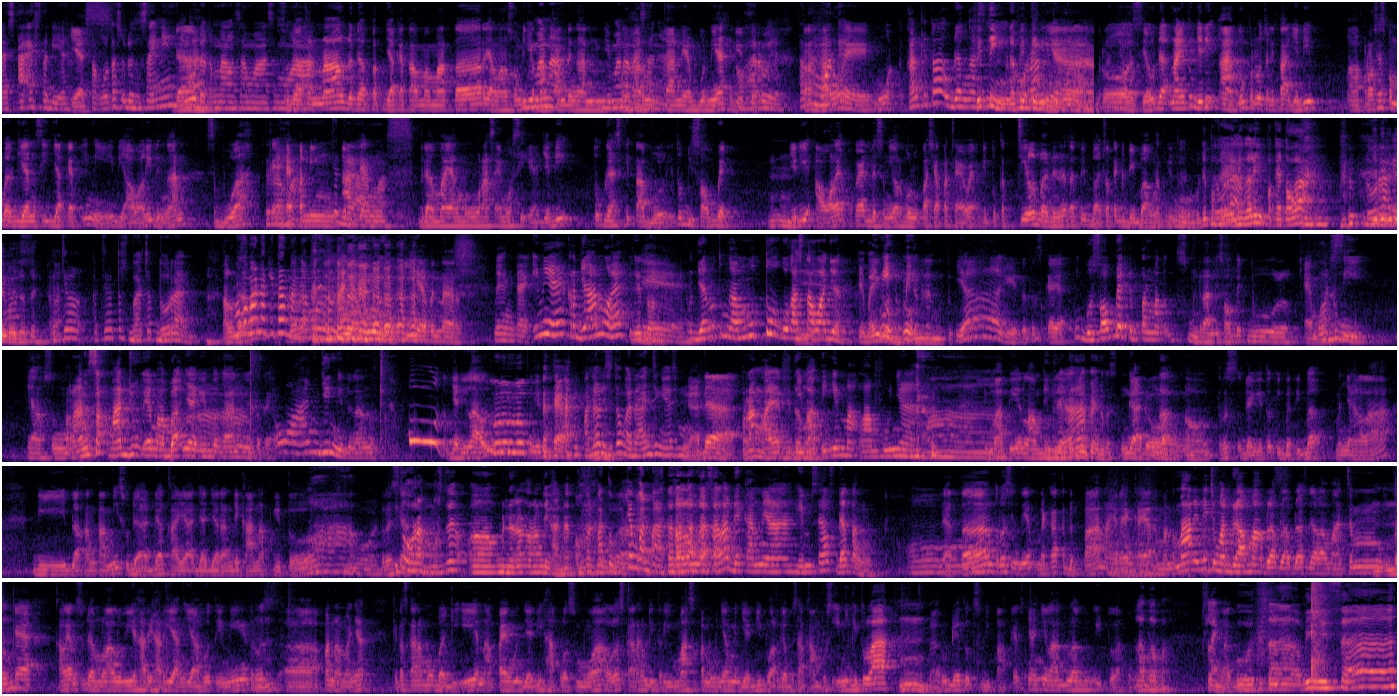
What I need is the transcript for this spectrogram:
PSAF tadi ya. Yes. Fakultas udah selesai nih. Udah. Lu udah kenal sama semua. Sudah kenal, udah dapat jaket alma mater yang langsung dikenakan Gimana? dengan Gimana mengharukan ya bun ya Oh, gitu. haru ya. Tapi Terharu muat ya? eh, muat. Kan kita udah ngasih Fitting, udah fitting kurang. Terus ya udah. Nah itu jadi, ah gue perlu cerita. Jadi uh, proses pembagian si jaket ini diawali dengan sebuah kayak Drama. happening Itu art yang drama yang menguras emosi ya. Jadi tugas kita bul itu disobek. Jadi awalnya pokoknya ada senior gue lupa siapa cewek gitu kecil badannya tapi bacotnya gede banget gitu. Oh, dia pakai ini kali, pakai toa. Dora ya, Mas. bacotnya. Kecil kecil terus bacot Dora. Kalau mau ke mana kita nanya mulu. nanya mulu iya benar Nih yang kayak ini ya kerjaan lo ya gitu Iya. kerjaan lo tuh nggak mutu gue kasih tahu aja Kayak bayi nih nih jaminan mutu. ya gitu terus kayak ini gue sobek depan mata terus beneran disobek bul emosi ya langsung merangsek maju ya mabaknya gitu kan gitu kayak oh anjing gitu kan uh terjadilah gitu kan Padahal di situ nggak ada anjing ya semua. nggak ada Perang lah ya di situ. Dimatiin mak lampunya Wah. dimatiin lampunya tuh? terus enggak dong Enggak, oh. terus udah gitu tiba-tiba menyala di belakang kami sudah ada kayak jajaran dekanat gitu Wow. Terus itu ya- orang, maksudnya eh, beneran orang di kanat. Bukan patung. Ya bukan patung. kalau nggak salah dekannya himself datang Oh. datang terus intinya mereka ke depan akhirnya yang kayak teman-teman ini cuma drama bla bla bla segala macem gitu. Kayak kalian sudah melalui hari-hari yang Yahud ini terus eh, apa namanya kita sekarang mau bagiin apa yang menjadi hak lo semua lo sekarang diterima sepenuhnya menjadi keluarga besar kampus ini gitulah. Baru dia tuh terus dipakai nyanyi lagu-lagu itulah pokoknya. Lagu apa? Slang. Lagu. Ku tak bisa.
